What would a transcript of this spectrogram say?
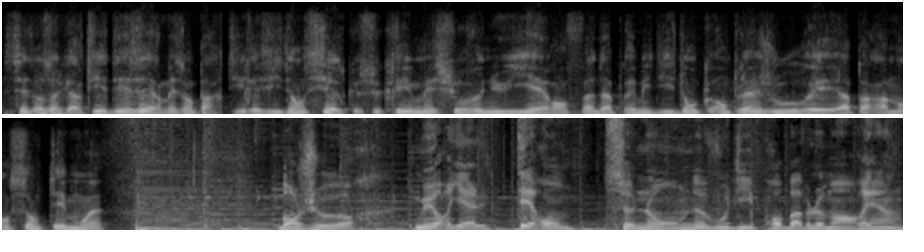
C'est dans un quartier désert, mais en partie résidentiel, que ce crime est survenu hier en fin d'après-midi, donc en plein jour et apparemment sans témoin. Bonjour, Muriel Théron. Ce nom ne vous dit probablement rien.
